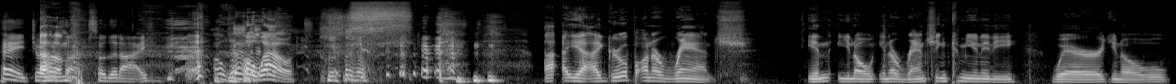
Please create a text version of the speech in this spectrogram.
Hey, join Um, the club. So did I. oh wow. uh, yeah, I grew up on a ranch, in you know in a ranching community where you know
